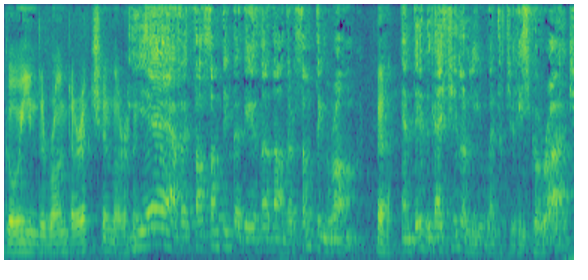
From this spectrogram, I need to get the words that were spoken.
going in the wrong direction, or? yes, I thought something that is no, no, there's something wrong. Yeah. And then the guy finally went to his garage.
